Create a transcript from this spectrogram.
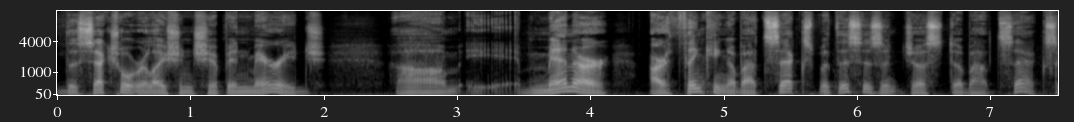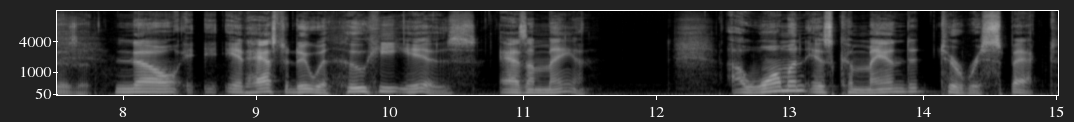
the sexual relationship in marriage, um, men are are thinking about sex, but this isn't just about sex, is it? No, it has to do with who he is as a man. A woman is commanded to respect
